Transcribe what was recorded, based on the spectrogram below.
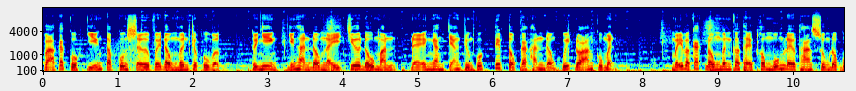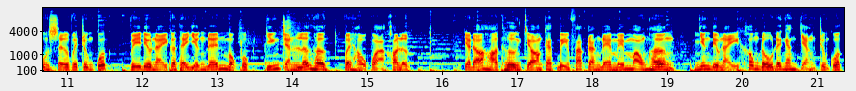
và các cuộc diễn tập quân sự với đồng minh trong khu vực. Tuy nhiên, những hành động này chưa đủ mạnh để ngăn chặn Trung Quốc tiếp tục các hành động quyết đoán của mình. Mỹ và các đồng minh có thể không muốn leo thang xung đột quân sự với Trung Quốc vì điều này có thể dẫn đến một cuộc chiến tranh lớn hơn với hậu quả khó lường. Do đó họ thường chọn các biện pháp răng đe mềm mỏng hơn, nhưng điều này không đủ để ngăn chặn Trung Quốc.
